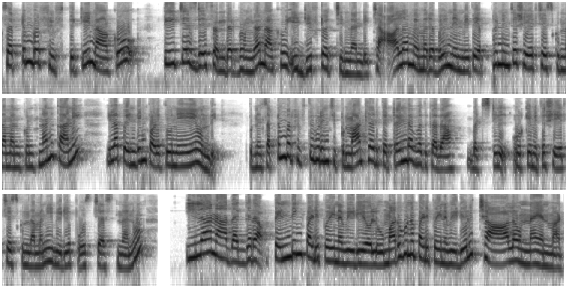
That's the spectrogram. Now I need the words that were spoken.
సెప్టెంబర్ ఫిఫ్త్కి నాకు టీచర్స్ డే సందర్భంగా నాకు ఈ గిఫ్ట్ వచ్చిందండి. చాలా మెమరబుల్ నేను మీతో ఎప్పటి నుంచో షేర్ చేసుకుందాం అనుకుంటున్నాను కానీ ఇలా పెండింగ్ పడుతూనే ఉంది. ఇప్పుడు నేను సెప్టెంబర్ ఫిఫ్త్ గురించి ఇప్పుడు మాట్లాడితే ట్రెండ్ అవ్వదు కదా. బట్ స్టిల్ ఊరికే మీతో షేర్ చేసుకుందామని ఈ వీడియో పోస్ట్ చేస్తున్నాను. ఇలా నా దగ్గర పెండింగ్ పడిపోయిన వీడియోలు మరుగున పడిపోయిన వీడియోలు చాలా ఉన్నాయన్నమాట.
